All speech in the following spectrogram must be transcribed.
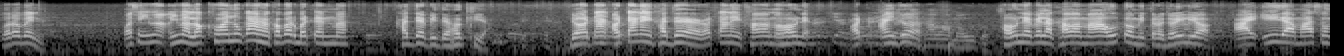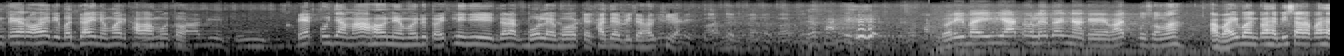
બરોબર ને? પછી એમાં એમાં લખવાનું કાં છે ખબર બટનમાં? ખાધે પીધે હખિયા. જો અટા- અટાણે ખાધે, અટાણે ખાવામાં હવને અહીં જો, હવને પેલા ખાવામાં આ ઉતો મિત્રો, જોઈ લ્યો. આ ઈ જ આ માસૂમ ચહેરો હે જી બધાયને મર ખાવામાં ઉતો પેટ પૂજામાં આ હવને મર્યું તો એટલી જ જરાક બોલે બહુ કે ખાધે પીધે હખિયા ગરીબાઈ એવી આટો લે ગઈ ના કે વાત પૂછો માં. આ ભાઈબંધ પાસે બિચારા પાસે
